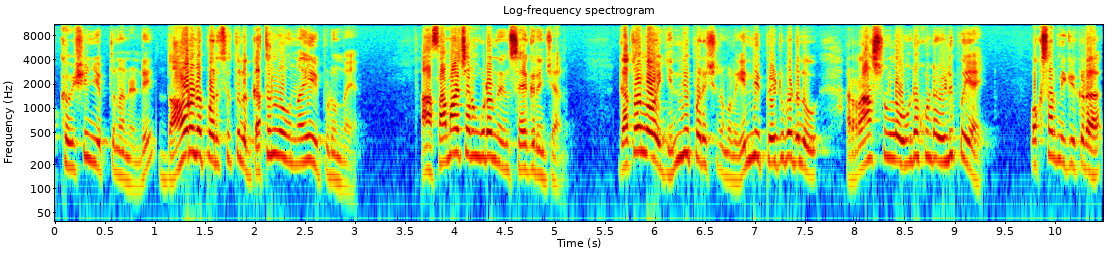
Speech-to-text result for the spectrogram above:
ఒక్క విషయం చెప్తున్నానండి. దారుణ పరిస్థితులు గతంలో ఉన్నాయి ఇప్పుడు ఉన్నాయా ఆ సమాచారం కూడా నేను సేకరించాను. గతంలో ఎన్ని పరిశ్రమలు ఎన్ని పెట్టుబడులు రాష్ట్రంలో ఉండకుండా వెళ్ళిపోయాయి? ఒకసారి మీకు ఇక్కడ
